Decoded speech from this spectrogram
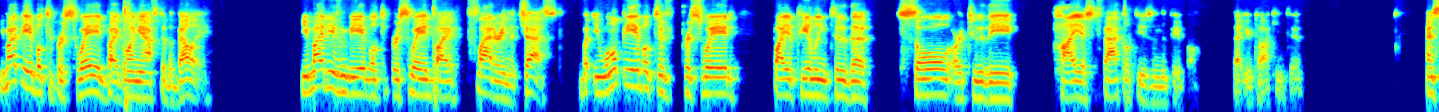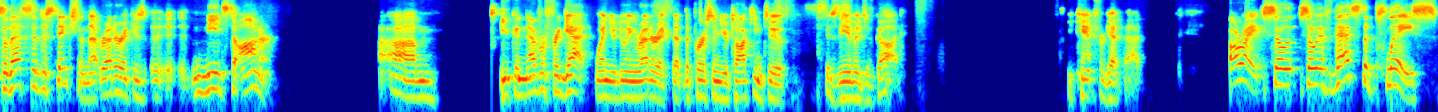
You might be able to persuade by going after the belly. You might even be able to persuade by flattering the chest, but you won't be able to persuade by appealing to the soul or to the highest faculties in the people that you're talking to. And so that's the distinction that rhetoric is uh, uh, needs to honor. Um, you can never forget when you're doing rhetoric that the person you're talking to is the image of God. You can't forget that. All right, so so if that's the place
